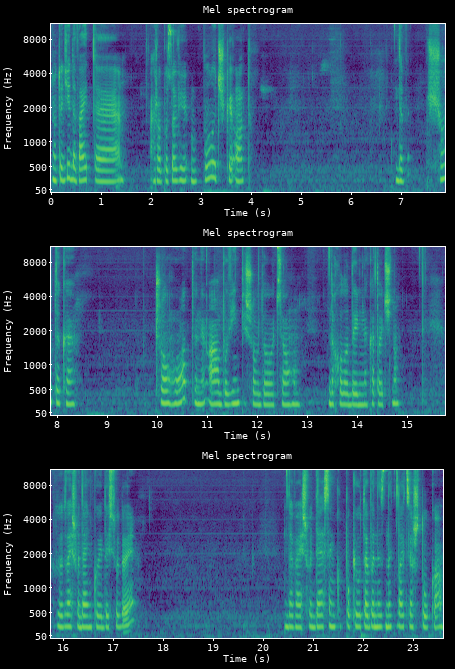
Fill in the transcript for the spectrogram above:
Ну тоді давайте гарбузові булочки от. Давай. Що таке? Чого ти не. А, бо він пішов до цього, до холодильника точно. То давай швиденько йди сюди. Давай швидесенько, поки у тебе не зникла ця штука,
